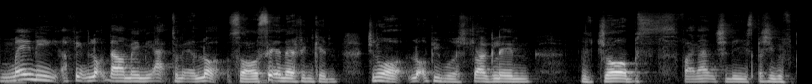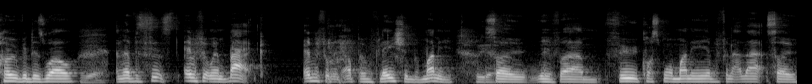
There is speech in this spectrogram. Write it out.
mainly I think lockdown made me act on it a lot. So I was sitting there thinking, do you know what? A lot of people are struggling with jobs financially, especially with COVID as well. Yeah. And ever since everything went back, everything went up inflation with money. Yeah. So with um, food costs more money, everything like that. So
